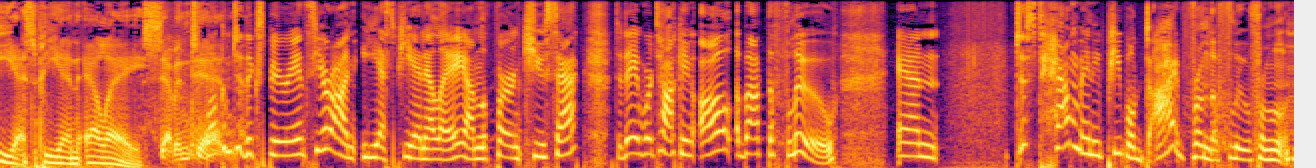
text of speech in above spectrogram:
ESPN LA 710. Welcome to the experience here on ESPN LA. I'm LaFern Cusack. Today we're talking all about the flu and just how many people died from the flu from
